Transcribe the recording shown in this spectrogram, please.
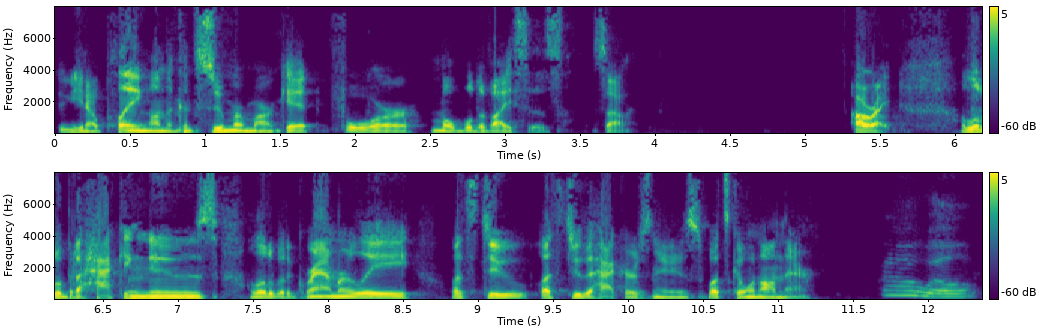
you know, playing on the consumer market for mobile devices. So all right, a little bit of hacking news, a little bit of Grammarly. Let's do let's do the hackers news. What's going on there? Oh well,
